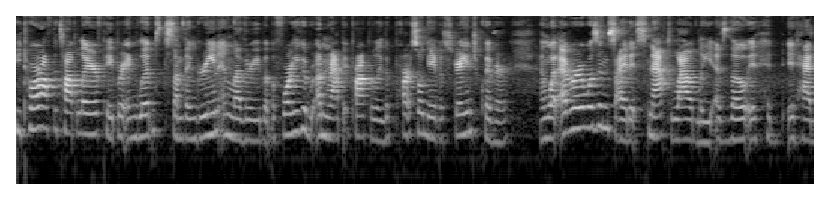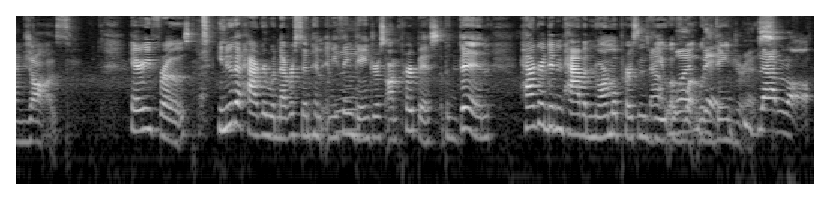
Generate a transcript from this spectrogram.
He tore off the top layer of paper and glimpsed something green and leathery, but before he could unwrap it properly, the parcel gave a strange quiver, and whatever was inside it snapped loudly as though it had, it had jaws. Harry froze. He knew that Hagrid would never send him anything mm. dangerous on purpose, but then Hagrid didn't have a normal person's Not view of what was bit. dangerous. Not at all.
